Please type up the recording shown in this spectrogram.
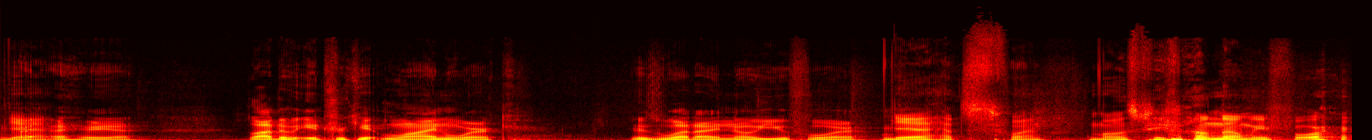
Yeah. I, I hear you. A lot of intricate line work is what I know you for. yeah, that's what most people know me for.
